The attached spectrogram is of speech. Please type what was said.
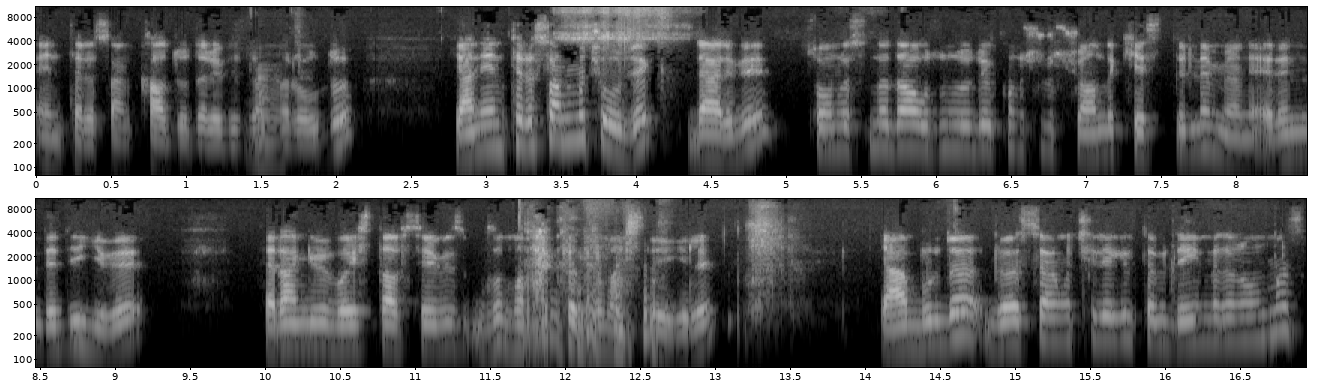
enteresan kadroda revizyonlar evet. oldu. Yani enteresan maç olacak derbi. Sonrasında daha uzun uzadıya konuşuruz. Şu anda kestirilemiyor. Yani Eren'in dediği gibi herhangi bir bahis tavsiyemiz bulunmamaktadır maçla ilgili. Yani burada Galatasaray maçıyla ilgili tabii değinmeden olmaz.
